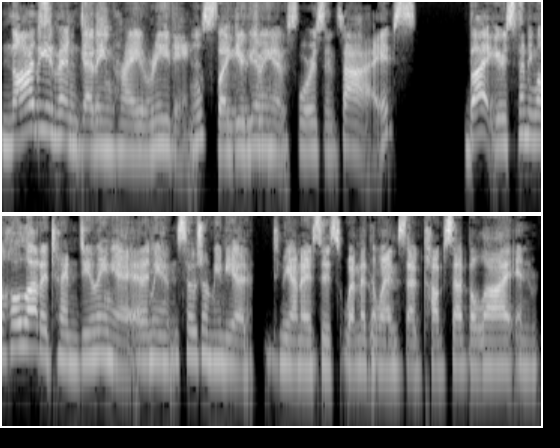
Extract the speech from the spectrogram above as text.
not even getting high ratings, like you're giving it fours and fives, but you're spending a whole lot of time doing it. And I mean, social media, to be honest, is one of the ones that pops up a lot And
